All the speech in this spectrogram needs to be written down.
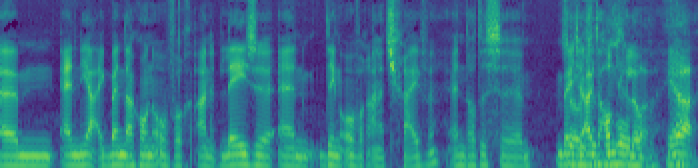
Um, en ja, ik ben daar gewoon over aan het lezen en dingen over aan het schrijven. En dat is uh, een Zo beetje uit de hand begonnen. gelopen. Ja. ja.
